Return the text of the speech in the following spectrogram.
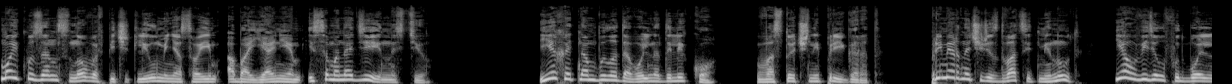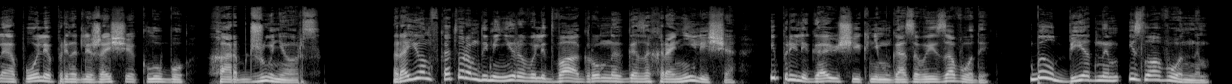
Мой кузен снова впечатлил меня своим обаянием и самонадеянностью. Ехать нам было довольно далеко, в восточный пригород. Примерно через 20 минут я увидел футбольное поле, принадлежащее клубу Харп Джуниорс. Район, в котором доминировали два огромных газохранилища и прилегающие к ним газовые заводы, был бедным и зловонным,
